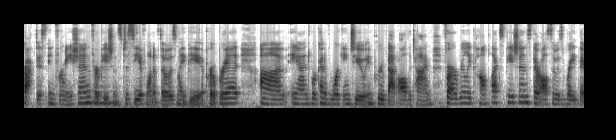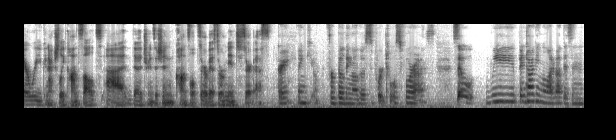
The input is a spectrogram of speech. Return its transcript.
practice information for Mhm. patients to see if one of those might be appropriate. Um, and we're kind of working to improve that all the time. For our really complex patients, there also is right there where you can actually consult uh, the transition consult service or MINT service. Great. Thank you for building all those support tools for us. So, we've been talking a lot about this, and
